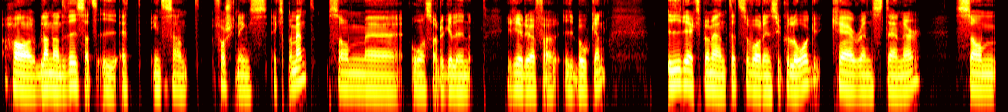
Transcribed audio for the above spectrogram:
har bland annat visats i ett intressant forskningsexperiment som eh, Åsa Dugelin redogör för i boken. I det experimentet så var det en psykolog, Karen Stenner, som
